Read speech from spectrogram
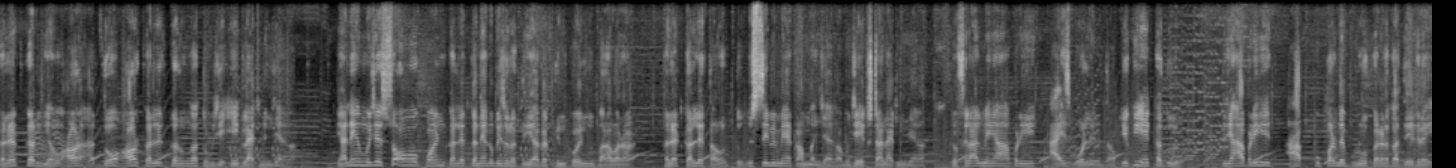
कलेक्ट कर लिया हूँ, और दो और कलेक्ट करूँगा तो मुझे एक लाख मिल जाएगा। यानी मुझे सौ पॉइंट कलेक्ट करने की भी ज़रूरत नहीं है, अगर तीन कॉइन बड़ा बड़ा कलेक्ट कर लेता हूँ तो उससे भी मेरा काम बन जाएगा, मुझे एक्स्ट्रा लाइफ मिल जाएगा। तो फ़िलहाल मैं यहाँ पर ही आइस बोल ले लेता हूँ, क्योंकि एक का दूर है। तो यहाँ पर ही आप ऊपर में ब्लू कलर का देख रहे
